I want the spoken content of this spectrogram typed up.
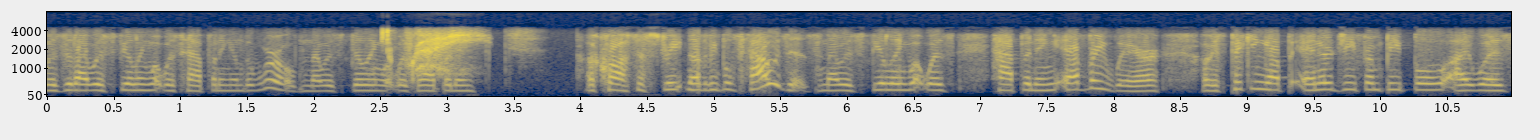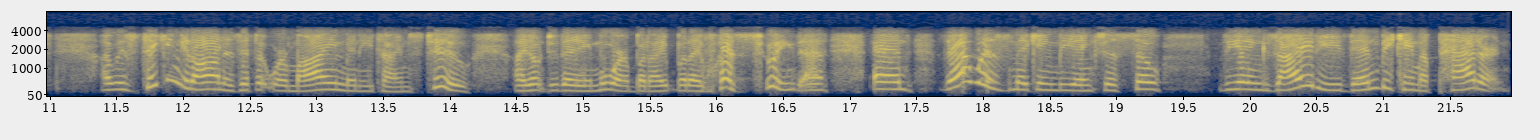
was that I was feeling what was happening in the world, and I was feeling what was happening across the street in other people's houses, and I was feeling what was happening everywhere. I was picking up energy from people. I was I was taking it on as if it were mine many times too. I don't do that anymore, but I but I was doing that, and that was making me anxious. So the anxiety then became a pattern.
